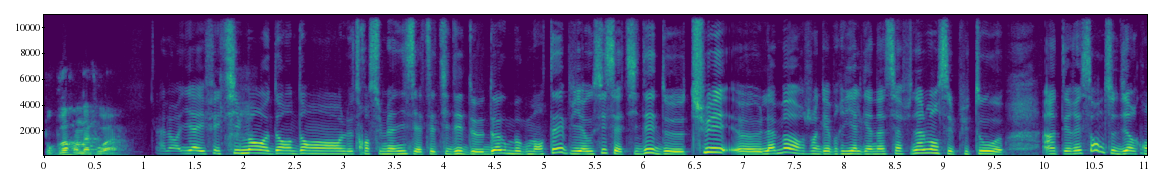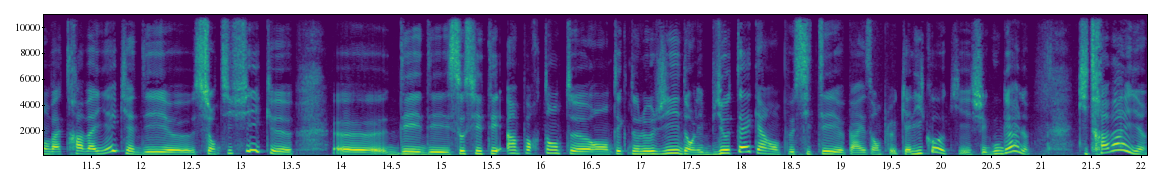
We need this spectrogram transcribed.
pour pouvoir en avoir. Alors il y a effectivement dans, le transhumanisme, il y a cette idée de dogme augmenté, puis il y a aussi cette idée de tuer euh, la mort. Jean-Gabriel Ganassia, finalement, c'est plutôt euh, intéressant de se dire qu'on va travailler, qu'il y a des euh, scientifiques, des, des, sociétés importantes en technologie, dans les biotech. Hein. On peut citer par exemple Calico, qui est chez Google, qui travaille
